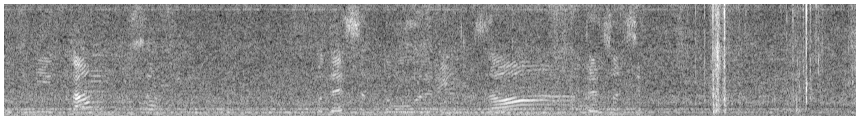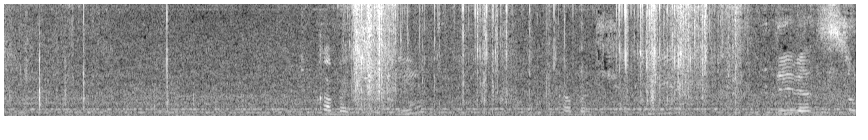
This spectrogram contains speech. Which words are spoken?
клубніка. По 10 доларів за 907. Кабачки. Кабачки. 900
